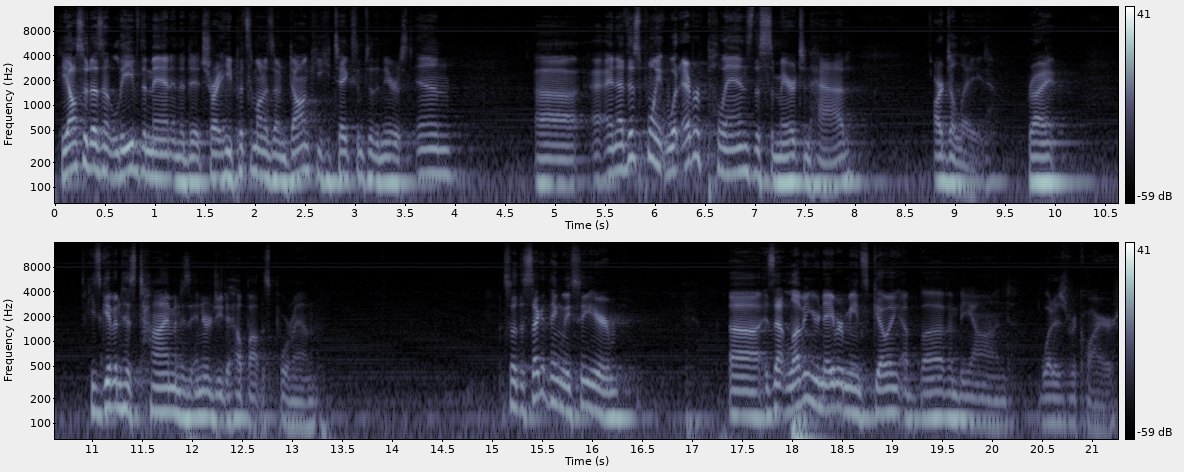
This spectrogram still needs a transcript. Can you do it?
He also doesn't leave the man in the ditch, right? He puts him on his own donkey, he takes him to the nearest inn. Uh, and at this point, whatever plans the Samaritan had are delayed, right? He's given his time and his energy to help out this poor man. So the second thing we see here uh, is that loving your neighbor means going above and beyond what is required.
